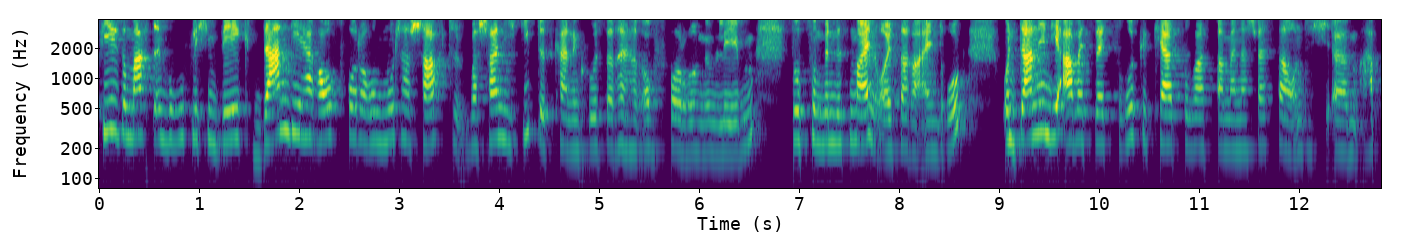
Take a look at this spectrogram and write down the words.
viel gemacht im beruflichen Weg, dann die Herausforderung Mutterschaft. Wahrscheinlich gibt es keine größere Herausforderung im Leben, so zumindest mein äußerer Eindruck. Und dann in die Arbeitswelt zurückgekehrt, so war es bei meiner Schwester und ich ähm, habe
